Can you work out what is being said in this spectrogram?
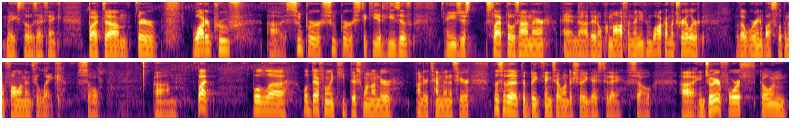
makes those, I think. But um, they're waterproof, uh, super, super sticky adhesive. And you just slap those on there and uh, they don't come off. And then you can walk on the trailer without worrying about slipping and falling into the lake. So, um, but we'll, uh, we'll definitely keep this one under, under 10 minutes here. Those are the, the big things I wanted to show you guys today. So uh, enjoy your fourth. Go and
